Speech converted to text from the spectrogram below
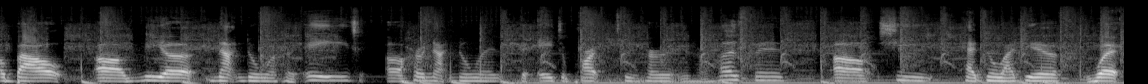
about uh, Mia not knowing her age, uh, her not knowing the age apart between her and her husband. Uh, she had no idea what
